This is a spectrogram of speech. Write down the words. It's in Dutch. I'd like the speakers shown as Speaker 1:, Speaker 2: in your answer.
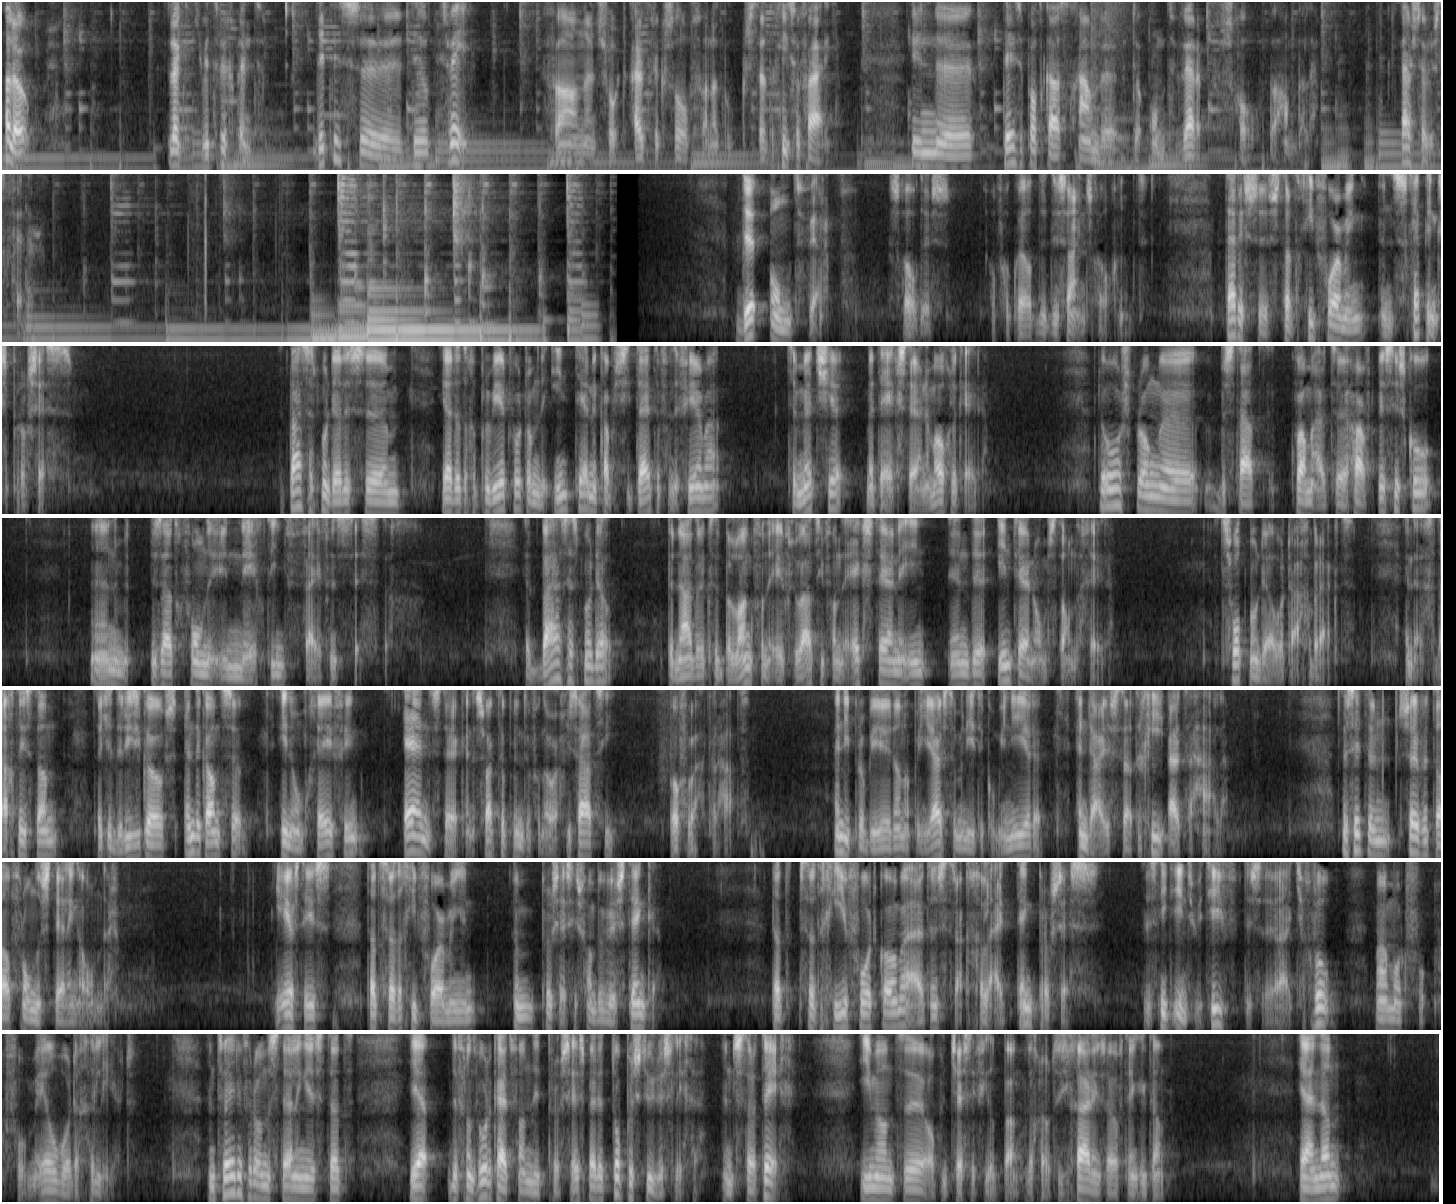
Speaker 1: Hallo, leuk dat je weer terug bent. Dit is uh, deel 2 van een soort uittreksel van het boek Strategie Safari. In uh, deze podcast gaan we de ontwerpschool behandelen. Luister rustig verder. De ontwerpschool dus, of ook wel de designschool genoemd. Daar is uh, strategievorming een scheppingsproces basismodel is uh, ja, dat er geprobeerd wordt om de interne capaciteiten van de firma te matchen met de externe mogelijkheden. De oorsprong uh, bestaat, kwam uit de Harvard Business School en is uitgevonden in 1965. Het basismodel benadrukt het belang van de evaluatie van de externe en de interne omstandigheden. Het SWOT-model wordt daar gebruikt. En de gedachte is dan dat je de risico's en de kansen in de omgeving en de sterke en de zwaktepunten van de organisatie boven water haalt. En die probeer je dan op een juiste manier te combineren en daar je strategie uit te halen. Er zitten een zevental veronderstellingen onder. De eerste is dat strategievorming een proces is van bewust denken. Dat strategieën voortkomen uit een strak geleid denkproces. Het is niet intuïtief, dus uit je gevoel, maar moet formeel worden geleerd. Een tweede veronderstelling is dat ja, de verantwoordelijkheid van dit proces bij de topbestuurders liggen, een strateeg. Iemand uh, op een Chesterfield-bank met een grote sigaar in zijn hoofd, denk ik dan. Ja, en dan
